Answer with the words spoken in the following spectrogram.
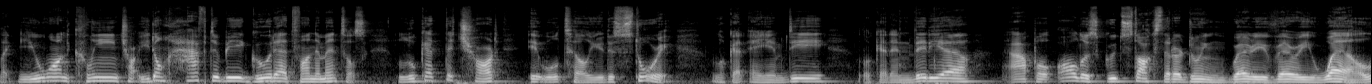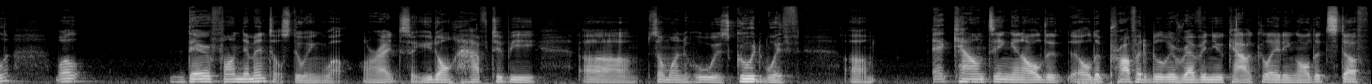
Like you want clean chart. You don't have to be good at fundamentals. Look at the chart, it will tell you the story. Look at AMD, look at Nvidia, Apple, all those good stocks that are doing very, very well, well, their fundamentals doing well. All right, so you don't have to be uh, someone who is good with um, accounting and all the all the profitability, revenue calculating, all that stuff.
